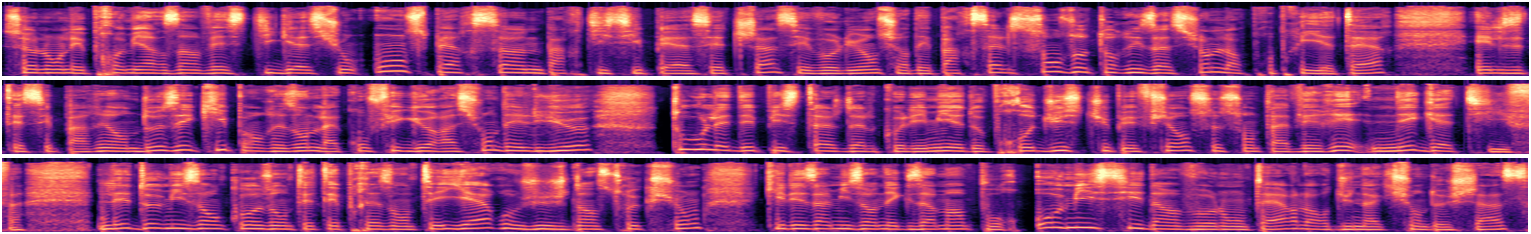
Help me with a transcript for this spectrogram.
Selon les premières investigations, 11 personnes participaient à cette chasse évoluant sur des parcelles sans autorisation de leurs propriétaires. Et ils étaient séparés en deux équipes en raison de la configuration des lieux. Tous les dépistages d'alcoolémie et de produits stupéfiants se sont avérés négatifs. Les deux mises en cause ont été présentées hier au juge d'instruction qui les a mises en examen pour homicide involontaire lors d'une action de chasse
